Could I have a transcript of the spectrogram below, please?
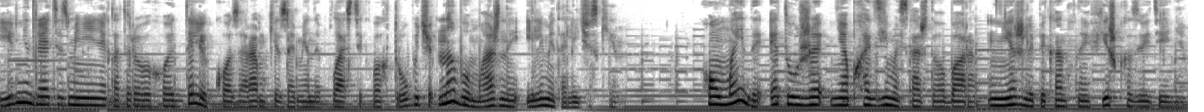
и внедрять изменения, которые выходят далеко за рамки замены пластиковых трубочек на бумажные или металлические. Хоуммейды – это уже необходимость каждого бара, нежели пикантная фишка заведения.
